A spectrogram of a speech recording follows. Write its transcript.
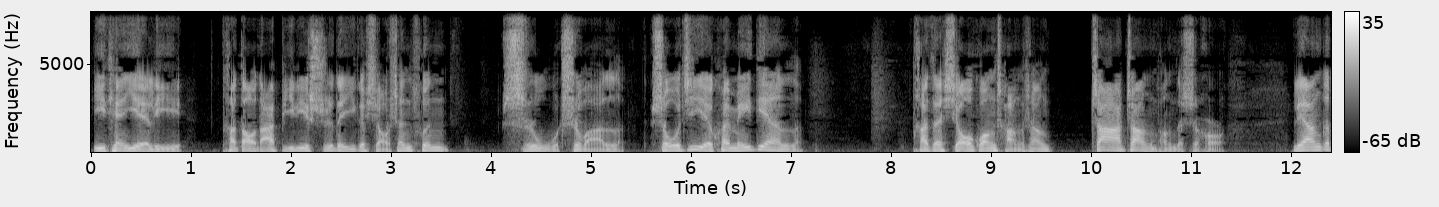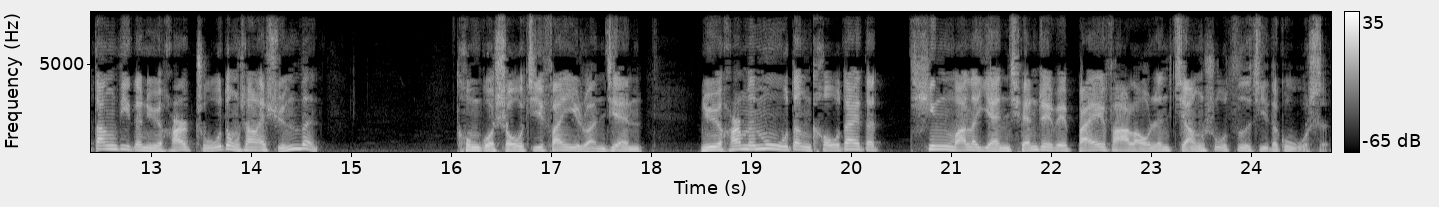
一天夜里，他到达比利时的一个小山村，食物吃完了，手机也快没电了。他在小广场上扎帐篷的时候，两个当地的女孩主动上来询问。通过手机翻译软件，女孩们目瞪口呆的听完了眼前这位白发老人讲述自己的故事，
